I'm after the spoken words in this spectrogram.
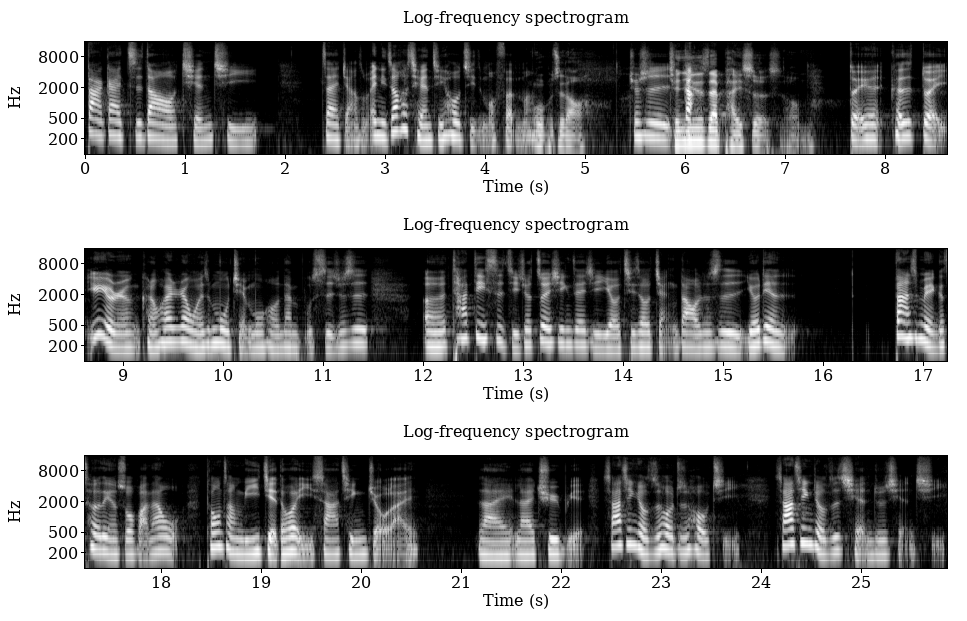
大概知道前期在讲什么。哎，你知道前期后期怎么分吗？我不知道，就是前期是在拍摄的时候吗？对，可是对，因为有人可能会认为是幕前幕后，但不是，就是呃，他第四集就最新这一集有其实有讲到，就是有点，当然是没有一个特定的说法，但我通常理解都会以杀青酒来来来区别，杀青酒之后就是后期，杀青酒之前就是前期。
